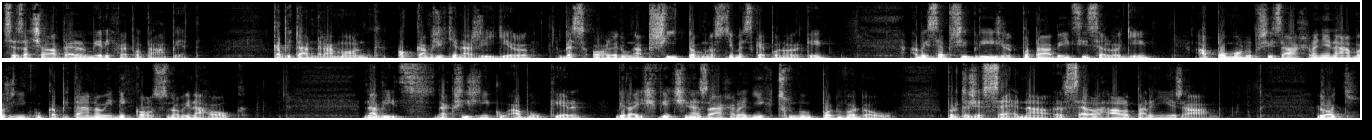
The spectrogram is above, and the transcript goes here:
se začala velmi rychle potápět. Kapitán Dramont okamžitě nařídil, bez ohledu na přítomnost německé ponorky, aby se přiblížil k potápějící se lodi a pomohl při záchraně námořníku kapitánovi Nicholsonovi na Hawk. Navíc na křižníku Abukir byla již většina záchranných člunů pod vodou, protože sehna, selhal parní řáb. Loď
